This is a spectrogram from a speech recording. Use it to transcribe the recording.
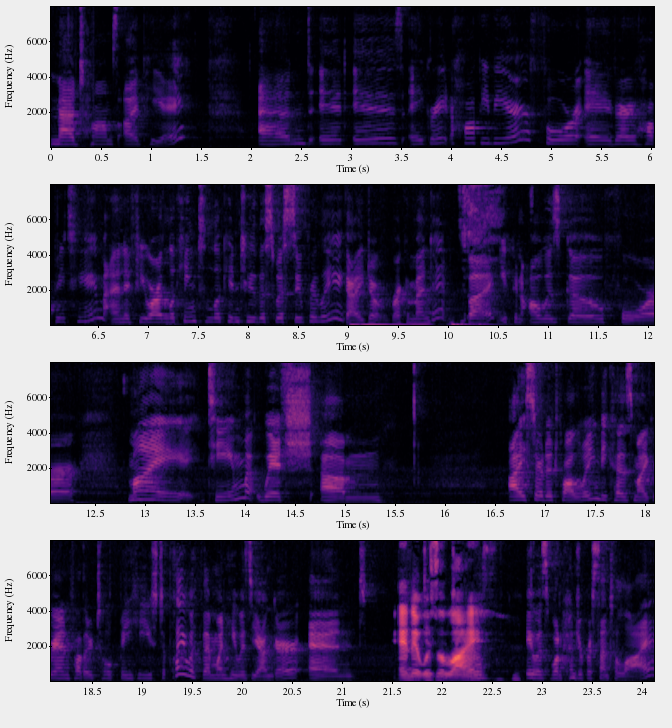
Mad Tom's IPA. And it is a great hoppy beer for a very hoppy team. And if you are looking to look into the Swiss Super League, I don't recommend it, but you can always go for my team, which um, I started following because my grandfather told me he used to play with them when he was younger, and And it was a lie. it was 100% a lie.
